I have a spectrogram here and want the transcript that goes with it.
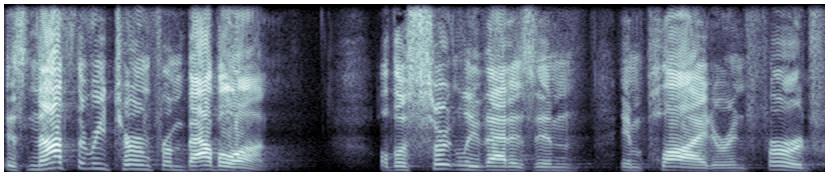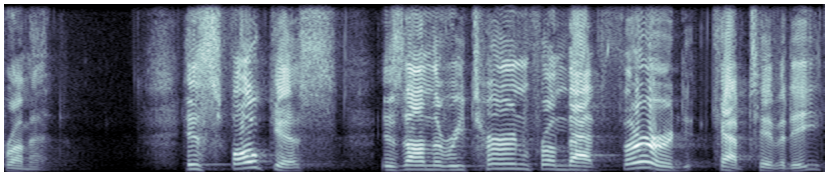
is not the return from Babylon, although certainly that is in, implied or inferred from it. His focus is on the return from that third captivity,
